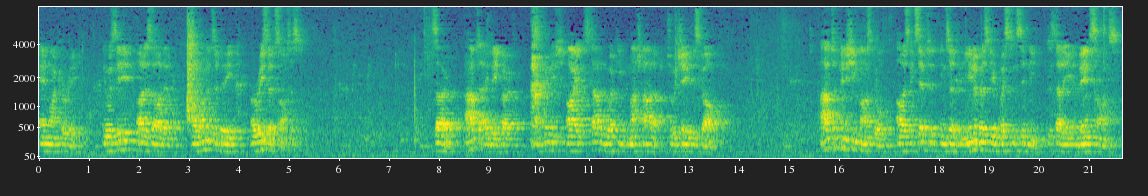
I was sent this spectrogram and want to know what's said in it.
and my career. It was here I decided I wanted to be a research scientist. So, after AYDPO, I finished, I started working much harder to achieve this goal. After finishing high school, I was accepted into the University of Western Sydney to study advanced science,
